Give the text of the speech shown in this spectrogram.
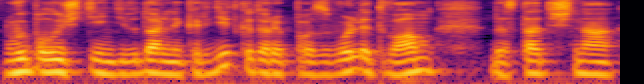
вы получите индивидуальный кредит, который позволит вам достаточно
